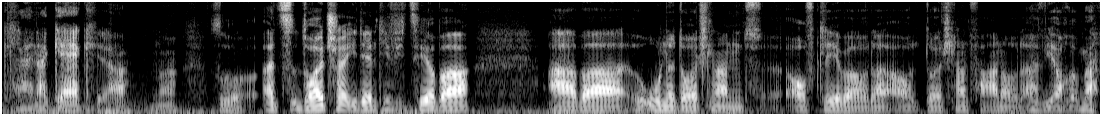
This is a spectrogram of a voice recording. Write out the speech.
kleiner Gag, ja. Ne? So als Deutscher identifizierbar, aber ohne Deutschland-Aufkleber oder Deutschlandfahne oder wie auch immer.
